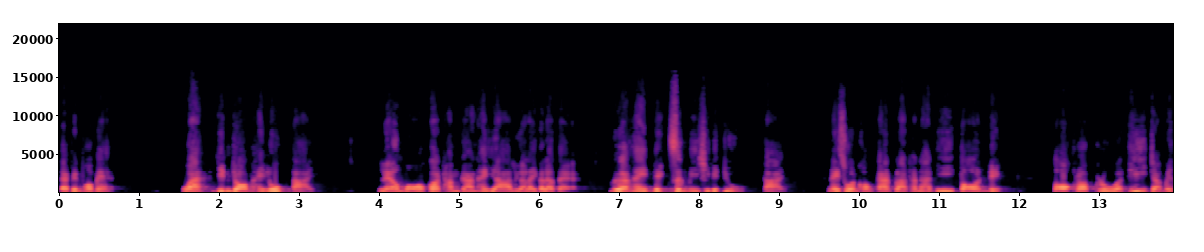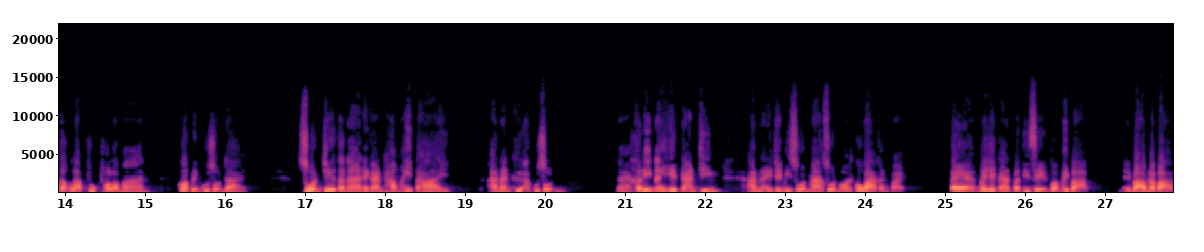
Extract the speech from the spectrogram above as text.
แต่เป็นพ่อแม่ ว่ายินยอมให้ลูกตาย แล้วหมอก็ทำการให้ยาหรืออะไรก็แล้วแต่ เพื่อให้เด็กซึ่งมีชีวิตอยู่ตาย ในส่วนของการปรารถนาดีต่อเด็ก ต่อครอบครัวที่จะไม่ต้องรับทุกทรมาน ก็เป็นกุศลได้ ส่วนเจตนาในการทำให้ตาย อันนั้นคืออกุศลนะคราวนี้ในเหตุการณ์จริง อันไหนจะมีส่วนมากส่วนน้อยก็ว่ากันไป แต่ไม่ใช่การปฏิเสธว่าไม่บาปไอ้บาปนะบาป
